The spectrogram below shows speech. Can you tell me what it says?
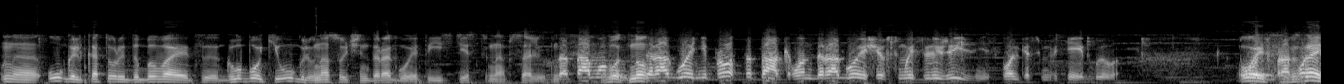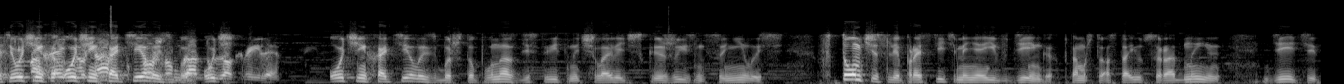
э, уголь, который добывает, э, глубокий уголь у нас очень дорогой, это естественно абсолютно. Да там он вот, но... дорогой не просто так, он дорогой еще в смысле жизни, сколько смертей было. Ой, вы знаете, очень, очень хотелось бы, очень, очень хотелось бы, чтобы у нас действительно человеческая жизнь ценилась, в том числе, простите меня, и в деньгах, потому что остаются родные, дети,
